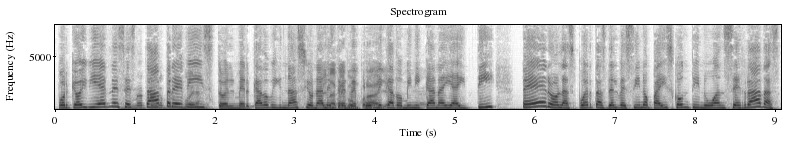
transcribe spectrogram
Porque hoy viernes está previsto el mercado binacional entre República ya. Dominicana y Haití, pero las puertas del vecino país continúan cerradas.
